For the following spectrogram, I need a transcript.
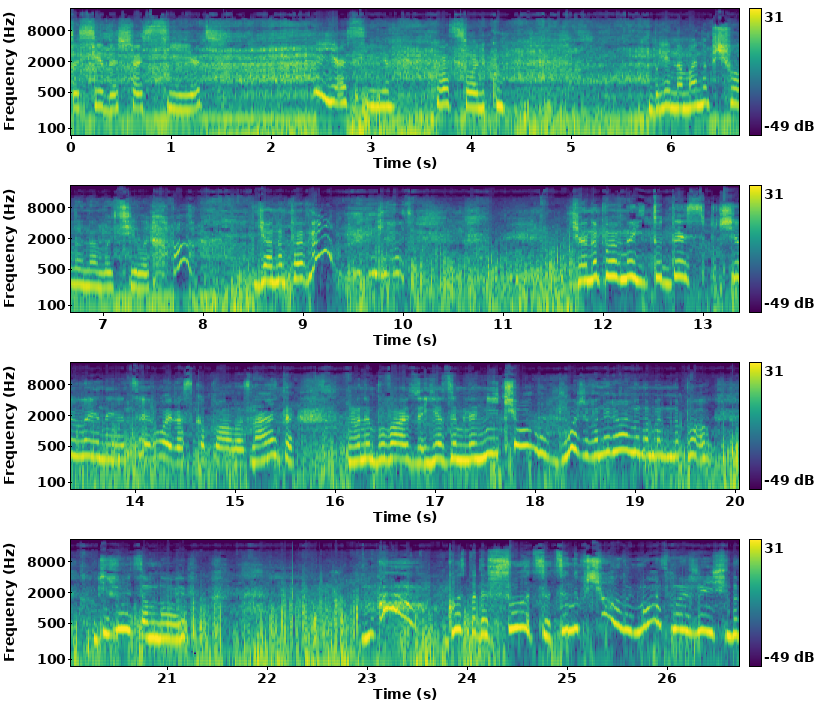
сусіди щось сіють. І я сію квасольку. Блін, на мене пчоли налетіли. А! Я напевно. Я напевно і тут десь пчелини цей рой розкопала, знаєте? Вони бувають, є земляні Боже, вони реально на мене напали. Біжуть за мною. Господи, що це? Це не пчоли, мать моя жінка.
